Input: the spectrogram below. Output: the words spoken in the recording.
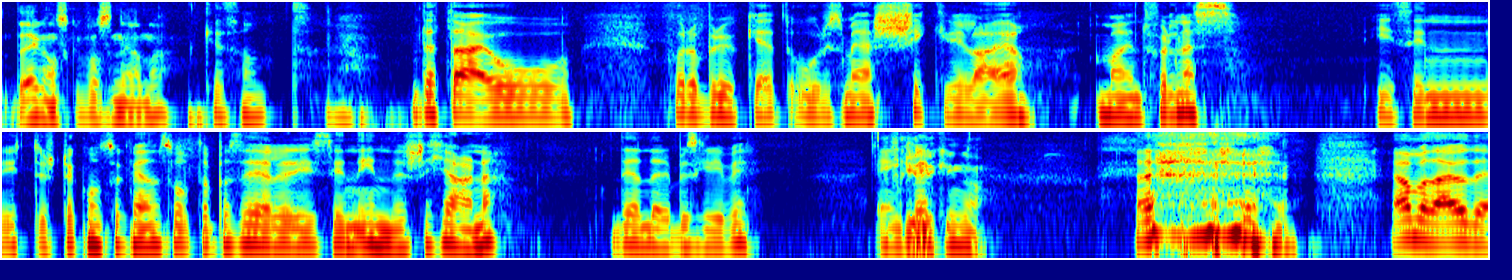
Det er ganske fascinerende. Ikke sant. Dette er jo, for å bruke et ord som jeg er skikkelig lei av, mindfulness. I sin ytterste konsekvens, holdt jeg på å si, eller i sin innerste kjerne. Det dere beskriver. Egentlig. Da. Ja, men det er jo det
